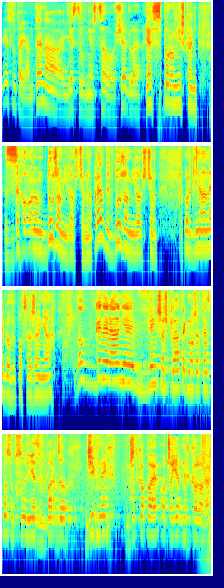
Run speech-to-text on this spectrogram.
Jest tutaj antena, jest również całe osiedle. Jest sporo mieszkań z zachowaną dużą ilością, naprawdę dużą ilością oryginalnego wyposażenia. No generalnie większość klatek może w ten sposób jest w bardzo dziwnych, brzydko powiem, oczojebnych kolorach.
